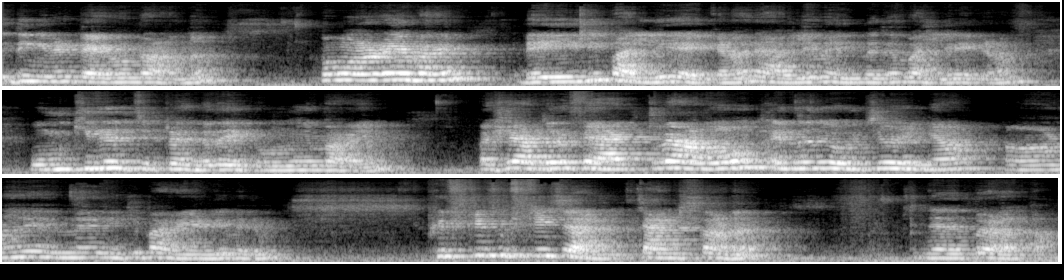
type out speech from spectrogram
ഇതിങ്ങനെ ഇട്ടേക്കൊണ്ടാണെന്ന് അപ്പം മോനോട് ഞാൻ പറയും ഡെയിലി പല്ല് കഴിക്കണം രാവിലെ വൈകുന്നേരം പല്ല് കഴിക്കണം ഉമിക്കിൽ വെച്ചിട്ട് എന്റെ തേക്കണമെന്ന് ഞാൻ പറയും. പക്ഷെ അതൊരു ഫാക്ടർ ആണോ എന്ന് ചോദിച്ചു കഴിഞ്ഞാൽ ആണ് എന്ന് എനിക്ക് പറയേണ്ടി വരും. ഫിഫ്റ്റി ഫിഫ്റ്റി ചാൻസ് ആണ്. ഞാനിപ്പോൾ ഇളക്കാം.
